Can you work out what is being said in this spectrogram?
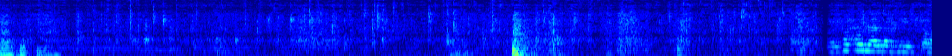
Abot na. Gusto ko lalagay ito.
